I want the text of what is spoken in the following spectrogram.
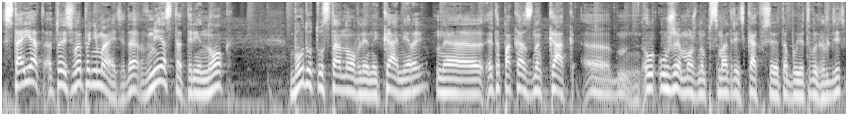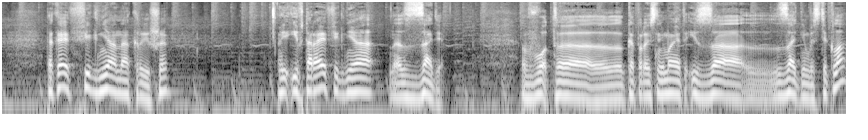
Стоят, то есть вы понимаете, да, вместо треног будут установлены камеры. Э, Это показано как, э, уже можно посмотреть, как все это будет выглядеть. Такая фигня на крыше. И, и вторая фигня э, сзади. Вот, э, которая снимает из-за заднего стекла.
